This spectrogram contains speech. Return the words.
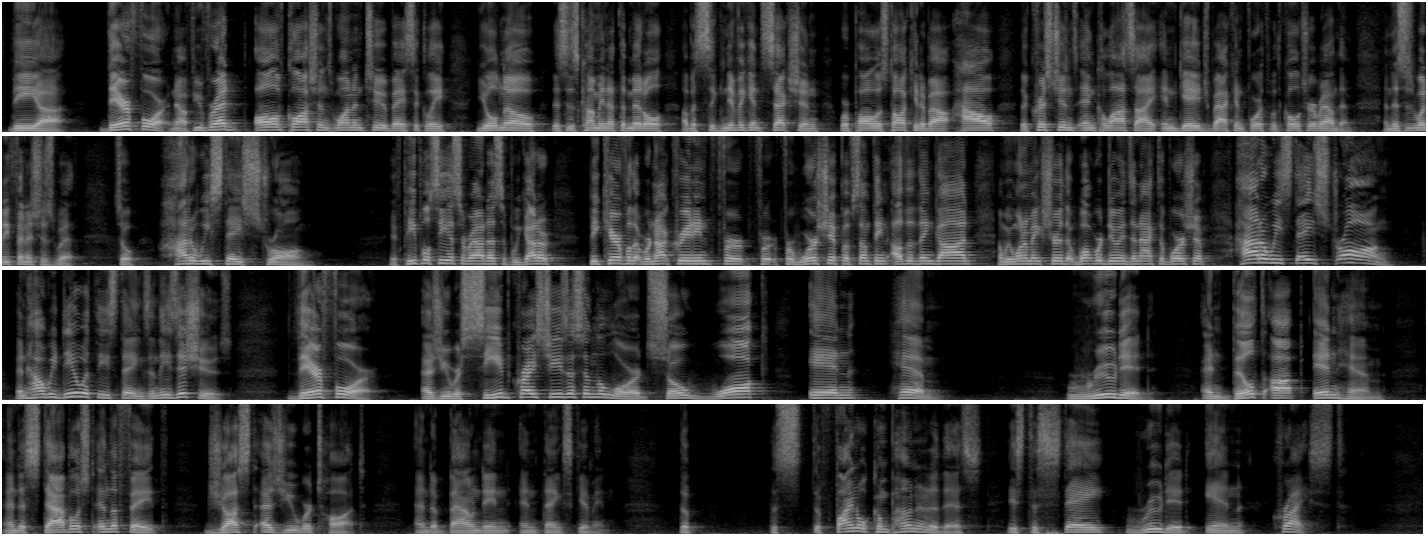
the uh, therefore, now if you've read all of Colossians 1 and 2, basically, you'll know this is coming at the middle of a significant section where Paul is talking about how the Christians in Colossae engage back and forth with culture around them. And this is what he finishes with. So, how do we stay strong? If people see us around us, if we got to be careful that we're not creating for, for, for worship of something other than God, and we want to make sure that what we're doing is an act of worship, how do we stay strong in how we deal with these things and these issues? Therefore, as you received Christ Jesus in the Lord, so walk in him, rooted and built up in him, and established in the faith, just as you were taught, and abounding in thanksgiving. The, the, the final component of this is to stay rooted in Christ.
